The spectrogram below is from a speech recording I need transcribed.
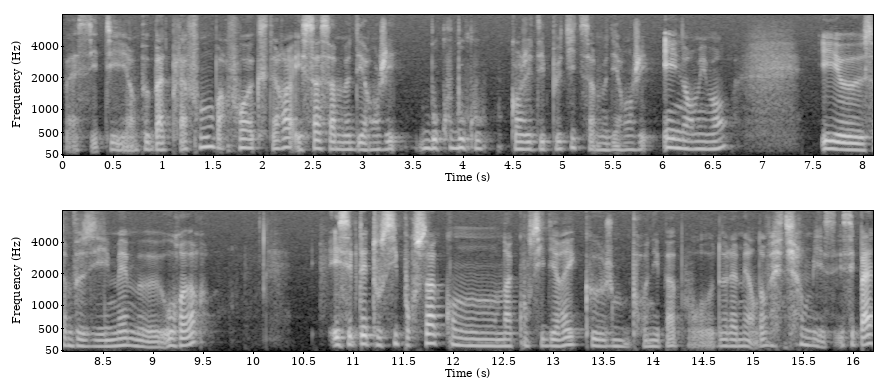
bah, c'était un peu bas de plafond parfois, etc. Et ça, ça me dérangeait beaucoup, beaucoup. Quand j'étais petite, ça me dérangeait énormément. Et euh, ça me faisait même euh, horreur. Et c'est peut-être aussi pour ça qu'on a considéré que je me prenais pas pour de la merde, on va dire. Mais c'est pas.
